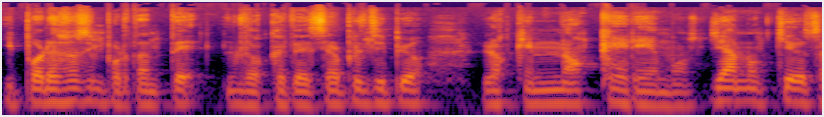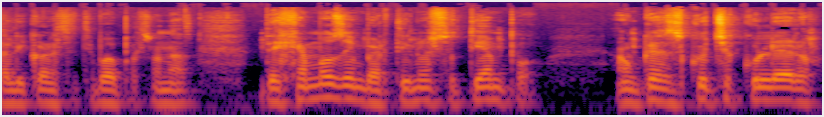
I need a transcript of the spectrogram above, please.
Y por eso es importante lo que te decía al principio, lo que no queremos. Ya no quiero salir con este tipo de personas. Dejemos de invertir nuestro tiempo, aunque se escuche culero.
